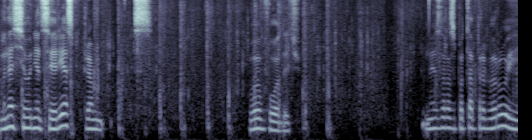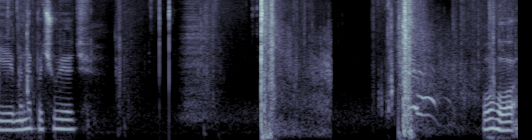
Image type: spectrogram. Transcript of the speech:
Мене сьогодні цей рез прям виводить. Ну, я зараз бота приберу і мене почують. Ого.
